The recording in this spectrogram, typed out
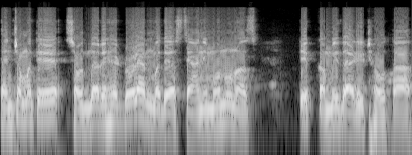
त्यांच्या मते सौंदर्य हे डोळ्यांमध्ये असते आणि म्हणूनच ते कमी दाढी ठेवतात.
